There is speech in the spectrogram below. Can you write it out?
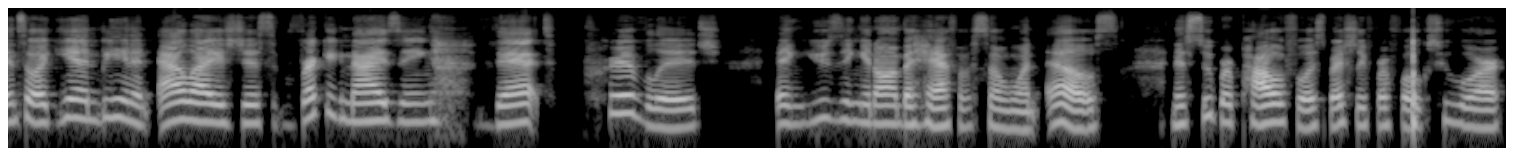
And so again, being an ally is just recognizing that privilege and using it on behalf of someone else. And it's super powerful, especially for folks who are,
